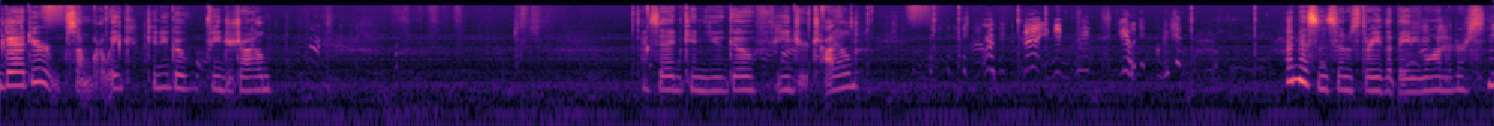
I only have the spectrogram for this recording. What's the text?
Dad, you're somewhat awake. Can you go feed your child? I said, can you go feed your child? I'm missing Sims 3, the baby monitors.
